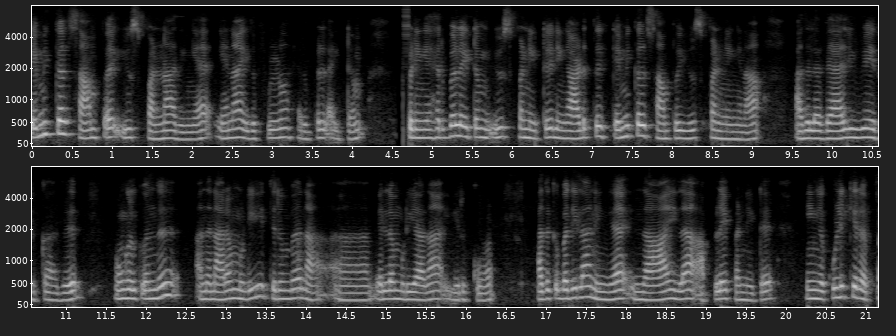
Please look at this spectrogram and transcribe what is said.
கெமிக்கல் ஷாம்பை யூஸ் பண்ணாதீங்க. ஏன்னா இது ஃபுல்லும் ஹெர்பல் ஐட்டம். இப்போ நீங்கள் ஹெர்பல் ஐட்டம் யூஸ் பண்ணிவிட்டு நீங்கள் அடுத்து கெமிக்கல் ஷாம்பு யூஸ் பண்ணிங்கன்னா அதில் வேல்யூவே இருக்காது. உங்களுக்கு வந்து அந்த நரமுடி திரும்ப நான் வெல்ல முடியாதான் இருக்கும். அதுக்கு பதிலாக நீங்கள் இந்த ஆயிலை அப்ளை பண்ணிவிட்டு நீங்கள் குளிக்கிறப்ப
